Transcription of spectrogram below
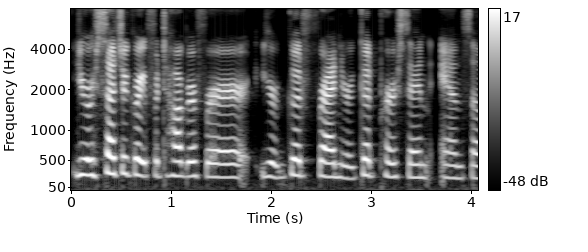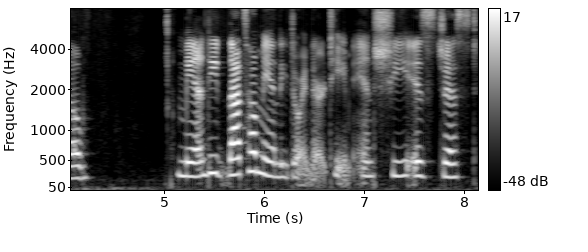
you're such a great photographer, you're a good friend, you're a good person, and so. Mandy, that's how Mandy joined our team. And she is just,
